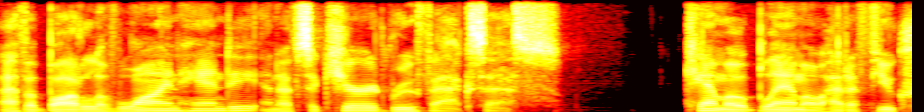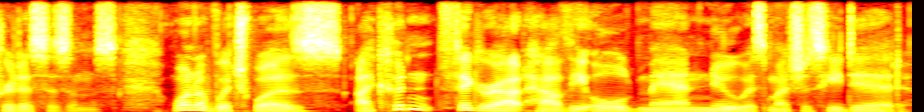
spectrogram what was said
I have a bottle of wine handy, and I've secured roof access. Camo Blamo had a few criticisms, one of which was I couldn't figure out how the old man knew as much as he did.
